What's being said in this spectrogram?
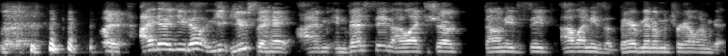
But I know you don't. You, you say, hey, I'm invested. I like the show. Don't need to see. All I need is a bare minimum trailer. I'm good.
